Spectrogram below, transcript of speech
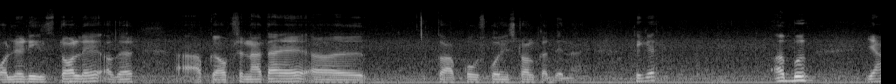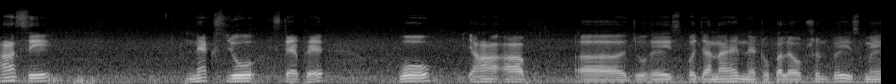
ऑलरेडी इंस्टॉल है। अगर आपका ऑप्शन आता है तो आपको उसको इंस्टॉल कर देना है। ठीक है? अब यहाँ से नेक्स्ट जो स्टेप है, वो यहाँ आप जो है इस पर जाना है नेटवर्क वाले ऑप्शन पे। इसमें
